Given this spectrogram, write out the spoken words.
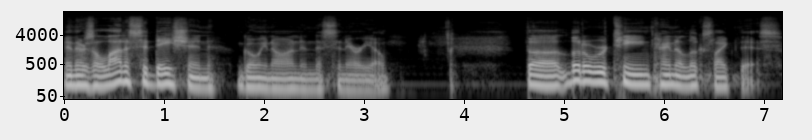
And there's a lot of sedation going on in this scenario. The little routine kind of looks like this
